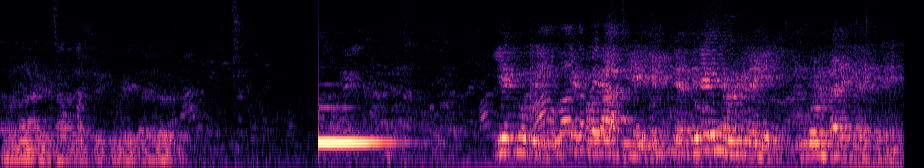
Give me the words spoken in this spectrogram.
தமிழ்நாடு காங்கிரஸ் தலைவர். தினேஷ் அவர்களை அன்போடு அழைக்கிறேன்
